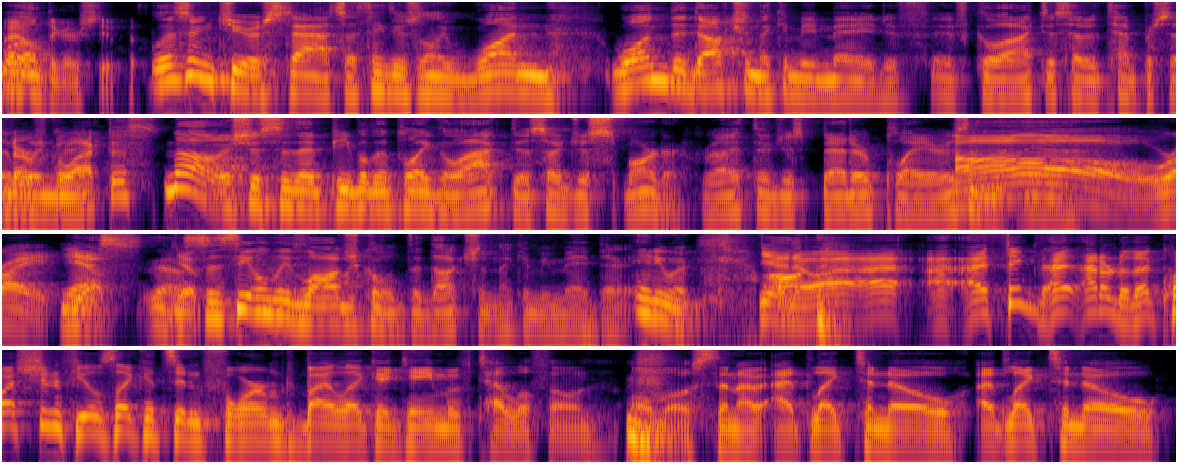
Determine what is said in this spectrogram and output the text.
I don't think they're stupid. Listening to your stats, I think there's only one one deduction that can be made if if Galactus had a ten percent Nerf win rate. Galactus? No, it's just that people that play Galactus are just smarter, right? They're just better players. and- yeah. Oh, right. Yes, Yep. yes. Yep. It's the only logical deduction that can be made there. Anyway, Yeah, uh, no, I, I, I think I, I don't know. That question feels like it's informed by like a game of telephone almost, and I, I'd like to know. I'd like to know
